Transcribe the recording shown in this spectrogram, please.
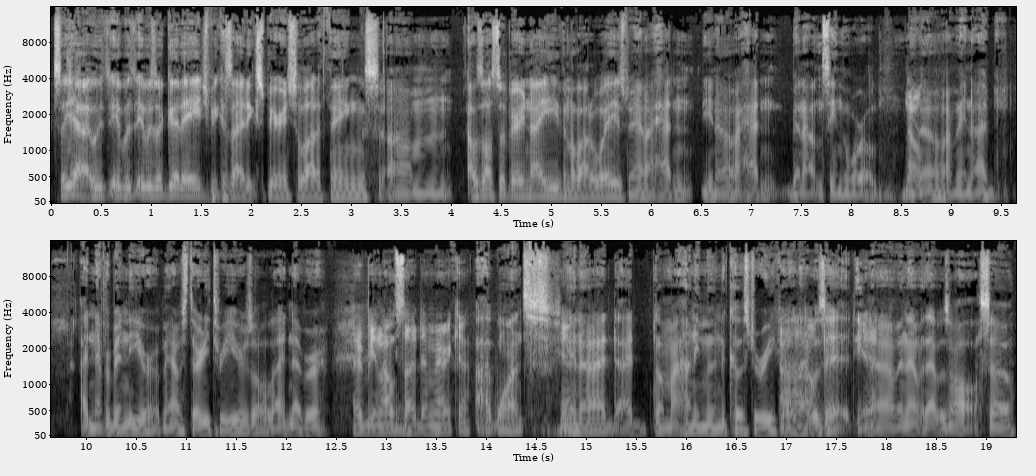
so yeah, it was it was it was a good age because I had experienced a lot of things. Um, I was also very naive in a lot of ways, man. I hadn't, you know, I hadn't been out and seen the world. No. You know, I mean, I'd I'd never been to Europe, man. I was 33 years old. I'd never. have you been outside America? I once, Yeah. you know, I'd, I'd on my honeymoon to Costa Rica, and Ah, that was okay. it. You Yeah. know, I mean that that was all. So,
